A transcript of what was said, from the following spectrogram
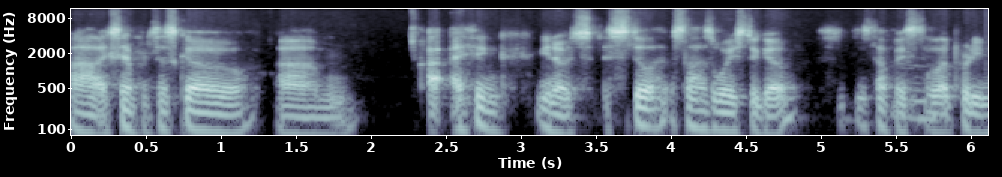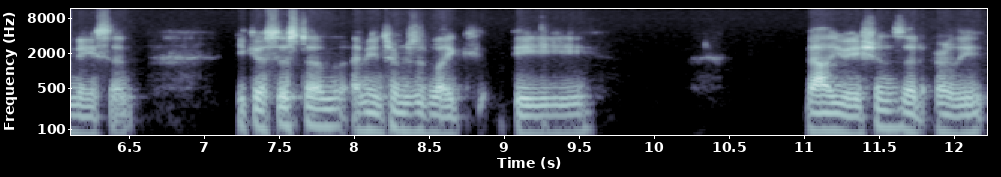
uh, like San Francisco, um, I, I, think you know it's, it's still it still has ways to go. It's definitely still mm-hmm. a pretty nascent ecosystem. I mean, in terms of like the valuations at early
